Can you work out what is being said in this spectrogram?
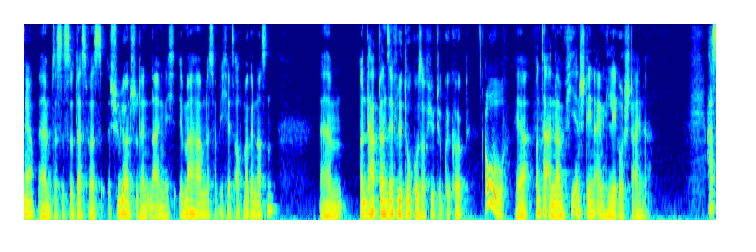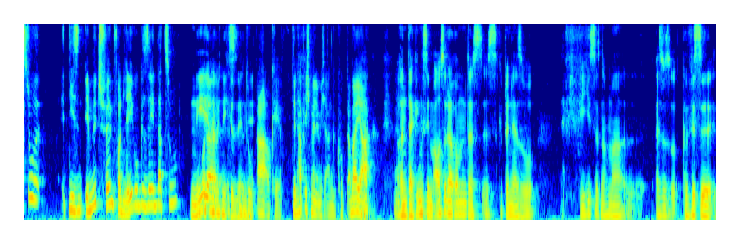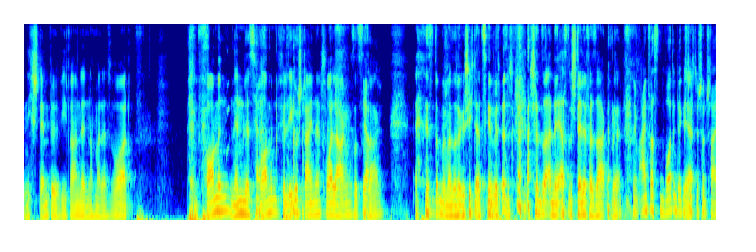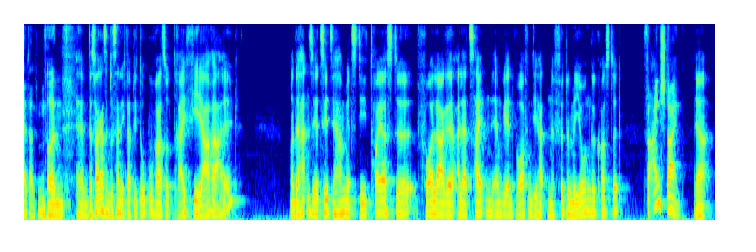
Ja. Ähm, das ist so das, was Schüler und Studenten eigentlich immer haben. Das habe ich jetzt auch mal genossen. Ähm, und habe dann sehr viele Dokus auf YouTube geguckt. Oh. Ja, unter anderem, wie entstehen eigentlich Lego-Steine? Hast du diesen Imagefilm von Lego gesehen dazu? Nee, Oder den habe ich nicht gesehen. Nee. Ah, okay. Den habe ich mir nämlich angeguckt. Aber ja. Ja. Und da ging es eben auch so darum, dass es gibt dann ja so, ja, wie, wie hieß das nochmal? Also so gewisse, nicht Stempel, wie waren denn nochmal das Wort? Ähm, Formen, nennen wir es Ja. Formen für Legosteine, Vorlagen sozusagen. Es ist dumm, wenn man so eine Geschichte erzählen will und schon so an der ersten Stelle versagt. Ne? Dem einfachsten Wort in der Ja. Geschichte schon scheitert. Und ähm, das war ganz interessant. Ich glaube, die Doku war so drei, vier Jahre alt. Und da hatten sie erzählt, sie haben jetzt die teuerste Vorlage aller Zeiten irgendwie entworfen. Die hat eine Viertelmillion gekostet. Für einen Stein. Ja.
